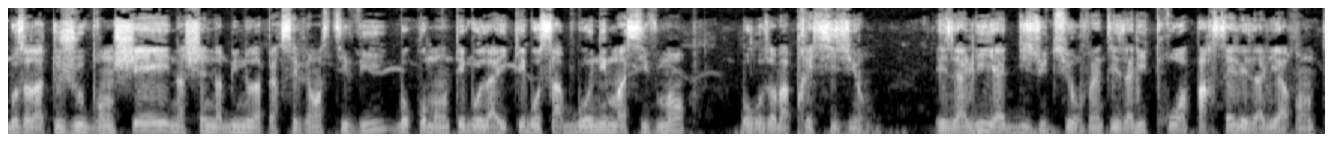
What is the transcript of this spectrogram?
bozala toujours branché na chaîne na bino la persévérance tv bokommente bolike bosabone massivement bokozwa baprécision ezali ya 18 sur 20 ezali 3 parcelle ezali ya vente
